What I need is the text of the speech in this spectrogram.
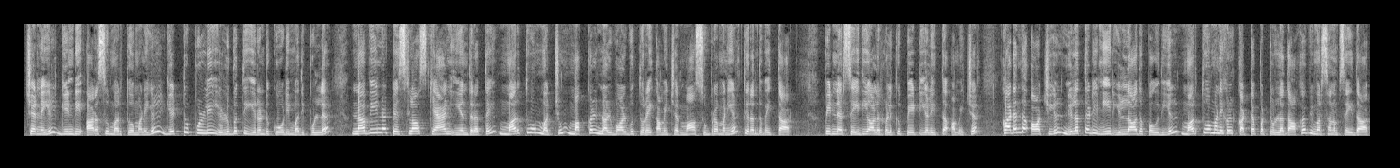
சென்னையில் கிண்டி அரசு மருத்துவமனையில் எட்டு புள்ளி எழுபத்தி இரண்டு கோடி மதிப்புள்ள நவீன டெஸ்லா ஸ்கேன் இயந்திரத்தை மருத்துவம் மற்றும் மக்கள் நல்வாழ்வுத்துறை அமைச்சர் மா. சுப்பிரமணியன் திறந்து வைத்தார். பின்னர் செய்தியாளர்களுக்கு பேட்டியளித்த அமைச்சர் கடந்த ஆட்சியில் நிலத்தடி நீர் இல்லாத பகுதியில் மருத்துவமனைகள் கட்டப்பட்டுள்ளதாக விமர்சனம் செய்தார்.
